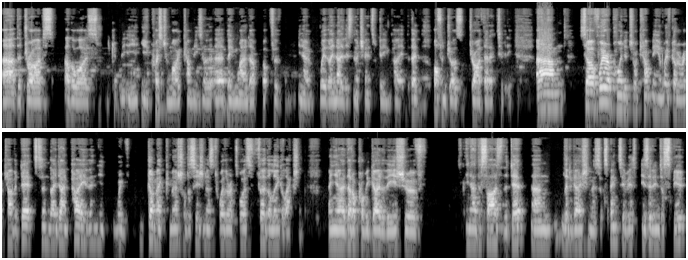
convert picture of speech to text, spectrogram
uh, that drives Otherwise, you, question why companies are, being wound up but for you know where they know there's no chance of getting paid. But that often drives drive that activity. Um, so if we're appointed to a company and we've got to recover debts and they don't pay, then you, we've got to make a commercial decision as to whether it's worth further legal action. And you know that'll probably go to the issue of you know the size of the debt. Um, litigation is expensive. Is, is it in dispute?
